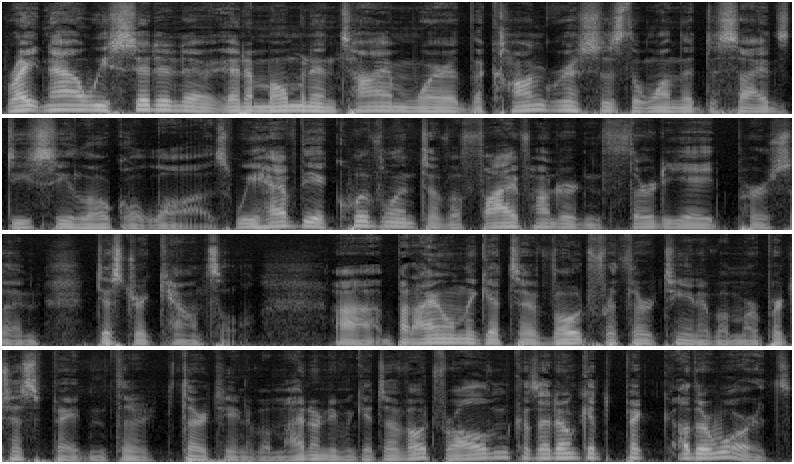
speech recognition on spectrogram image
Right now, we sit at a, at a moment in time where the Congress is the one that decides DC local laws. We have the equivalent of a 538 person district council. Uh, but I only get to vote for 13 of them or participate in thir- 13 of them. I don't even get to vote for all of them because I don't get to pick other wards.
